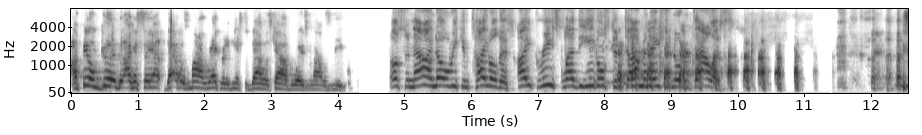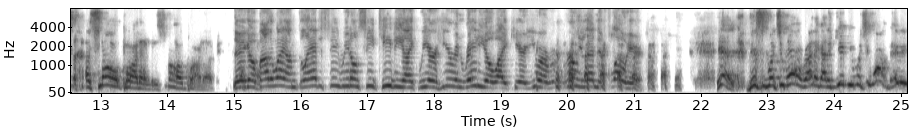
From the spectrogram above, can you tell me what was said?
I feel good that I can say that was my record against the Dallas Cowboys when I was an Eagle. Oh, so now I know we can title this Ike Reese led the Eagles to domination over Dallas. a small part of it, a small part of it. There you go. By the way, I'm glad to see we don't see TV Ike. We are here in radio Ike here. You are really letting it flow here. Yeah, this is what you want, right? I got to give you what you want, baby.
